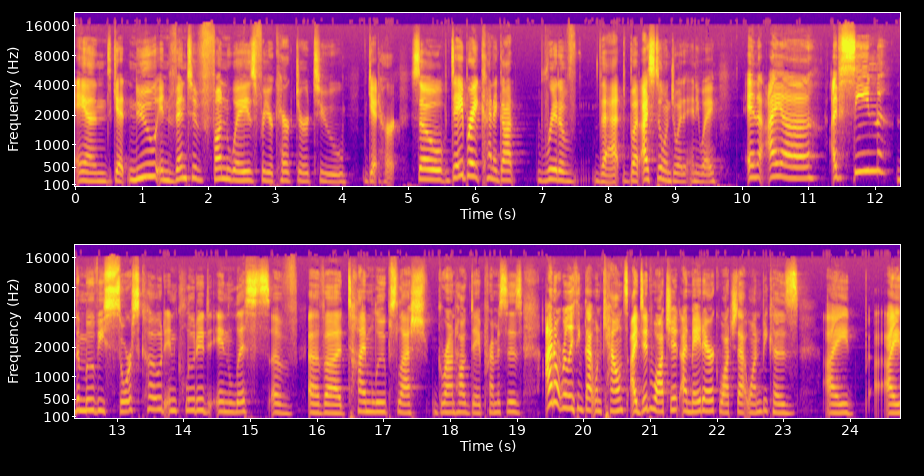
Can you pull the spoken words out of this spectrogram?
and get new, inventive, fun ways for your character to get hurt. So Daybreak kind of got rid of that, but I still enjoyed it anyway. And I uh I've seen the movie source code included in lists of of uh, time loop slash Groundhog Day premises. I don't really think that one counts. I did watch it. I made Eric watch that one because I I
